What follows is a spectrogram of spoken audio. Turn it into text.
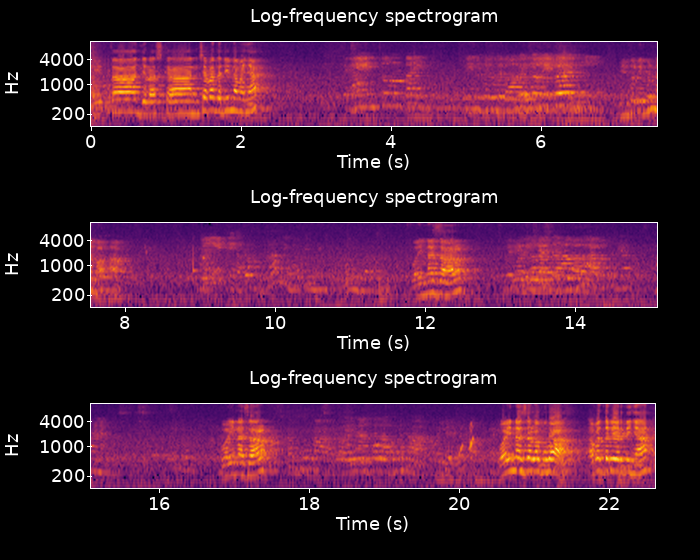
kita jelaskan siapa tadi namanya? Bintul Ibn udah paham. Wa inazal Wa inazal Wa inazal abuha. Apa tadi artinya?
